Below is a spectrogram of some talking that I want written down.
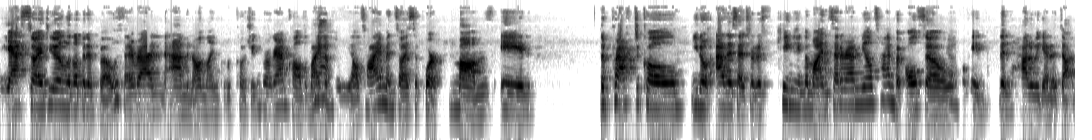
yeah so i do a little bit of both i run um, an online group coaching program called mind yeah. meal time and so i support moms in the practical you know as i said sort of changing the mindset around mealtime but also yeah. okay then how do we get it done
